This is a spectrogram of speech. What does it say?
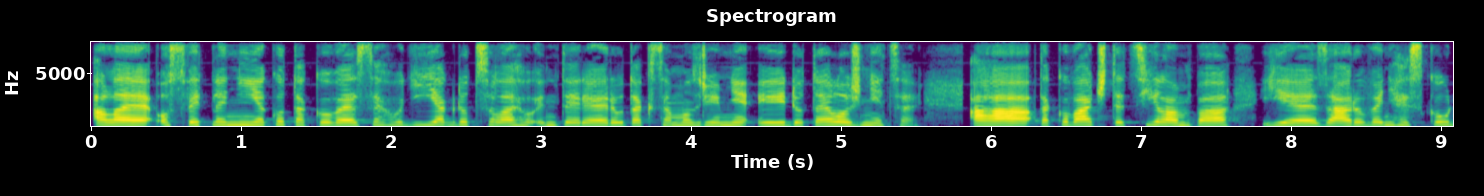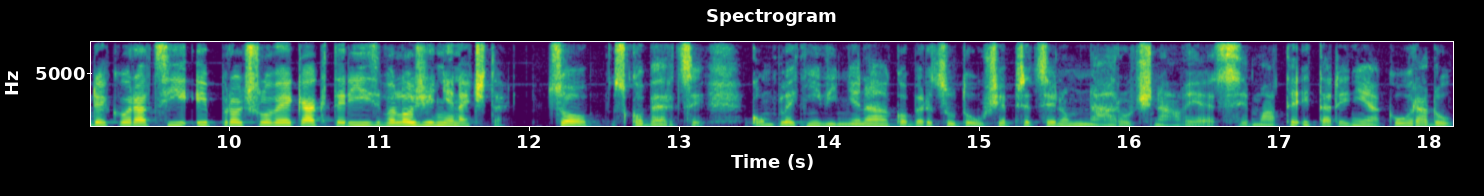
ale osvětlení jako takové se hodí jak do celého interiéru, tak samozřejmě i do té ložnice. A taková čtecí lampa je zároveň hezkou dekorací i pro člověka, který vyloženě nečte. Co s koberci? Kompletní výměna koberců to už je přece jenom náročná věc. Máte i tady nějakou radu?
